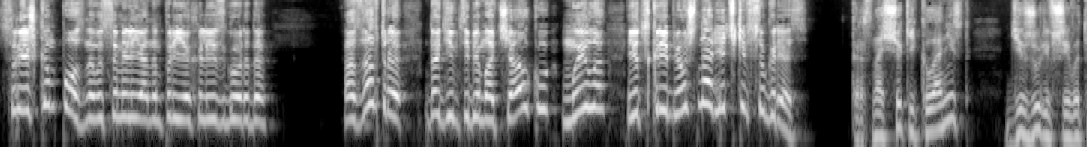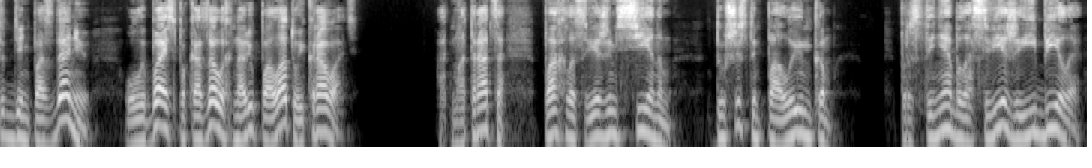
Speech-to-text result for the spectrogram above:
Слишком поздно вы с Эмильяном приехали из города. А завтра дадим тебе мочалку, мыло и отскребешь на речке всю грязь». Краснощекий колонист дежуривший в этот день по зданию, улыбаясь, показал Ахнарю палату и кровать. От матраца пахло свежим сеном, душистым полынком. Простыня была свежая и белая,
